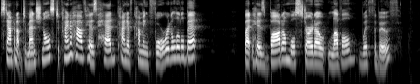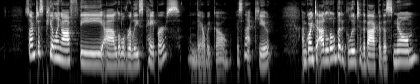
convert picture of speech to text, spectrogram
Stampin' Up! Dimensionals to kind of have his head kind of coming forward a little bit, but his bottom will start out level with the booth. So I'm just peeling off the uh, little release papers, and there we go. Isn't that cute? I'm going to add a little bit of glue to the back of this gnome.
